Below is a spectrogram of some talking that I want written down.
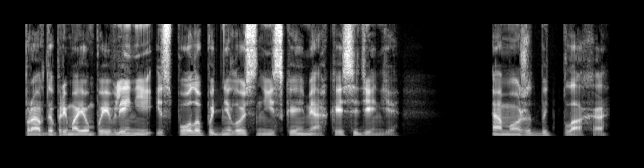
Правда, при моем появлении из пола поднялось низкое мягкое сиденье. А может быть, плохо.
